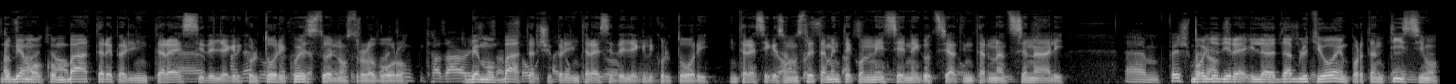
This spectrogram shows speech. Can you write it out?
Dobbiamo combattere per gli interessi degli agricoltori, questo è il nostro lavoro. Dobbiamo batterci per gli interessi degli agricoltori, interessi che sono strettamente connessi ai negoziati internazionali Voglio dire, il WTO è importantissimo,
